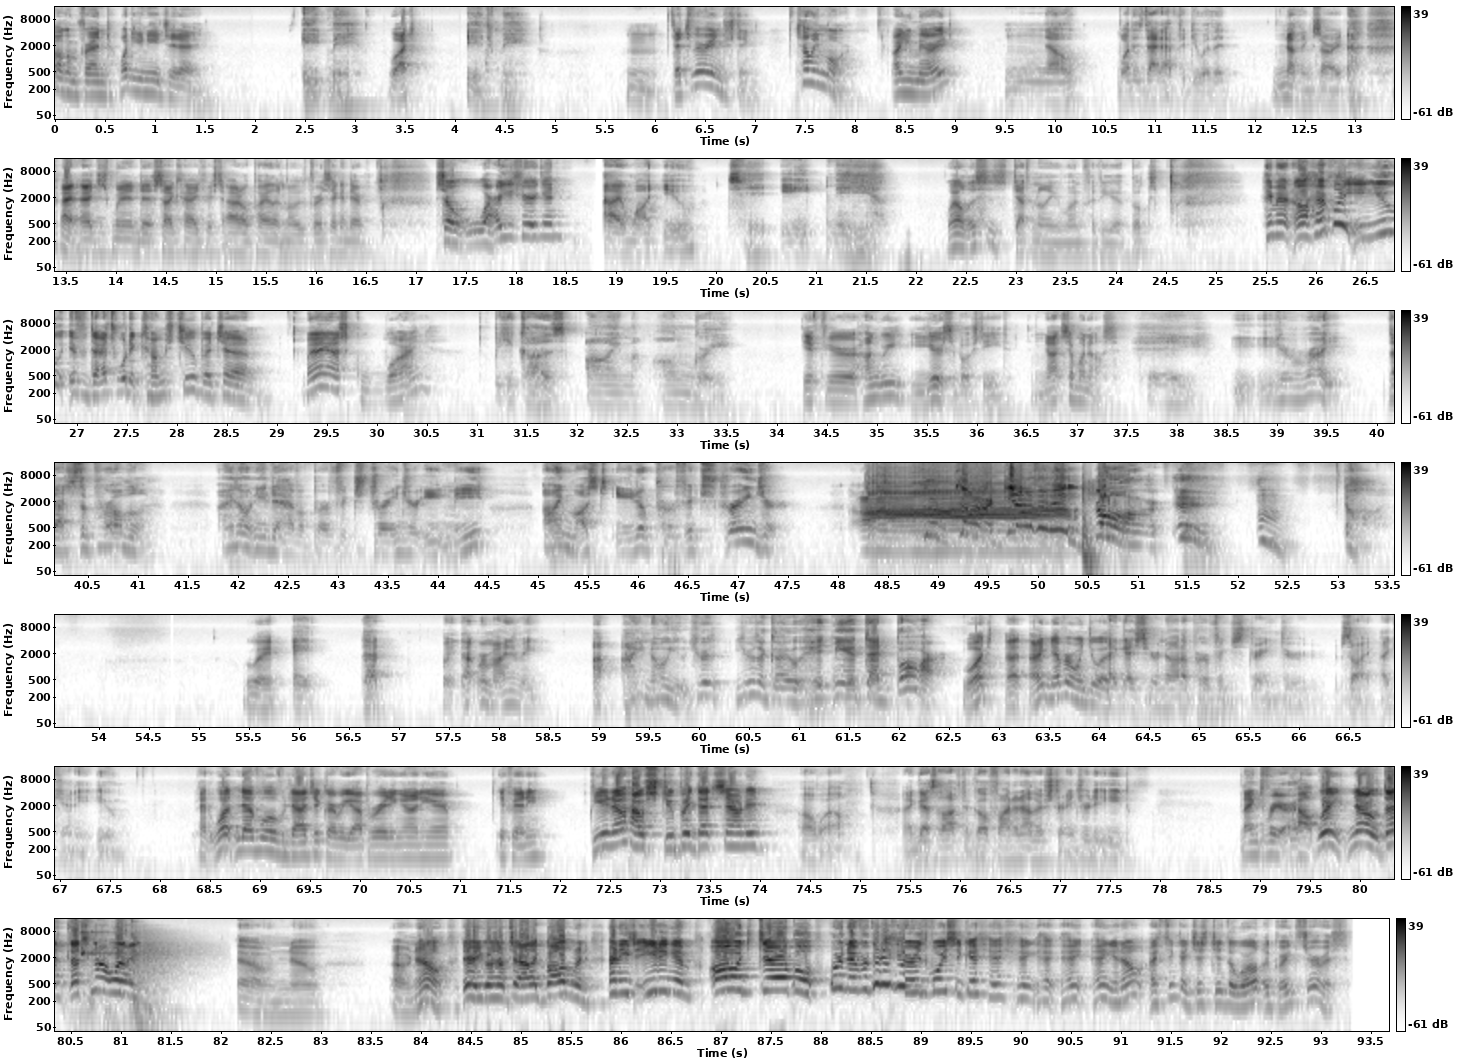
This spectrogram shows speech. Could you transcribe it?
Welcome, friend. What do you need today? Eat me. What? Eat me. Hmm, that's very interesting. Tell me more. Are you married? No. What does that have to do with it? Nothing, sorry. I, I just went into psychiatrist autopilot mode for a second there. So, why are you here again? I want you to eat me. Well, this is definitely one for the uh, books. Hey man, I'll happily eat you if that's what it comes to, but uh, may I ask why? Because I'm hungry. If you're hungry, you're supposed to eat, not someone else. Hey, you're right. That's the problem. I don't need to have a perfect stranger eat me. I must eat a perfect stranger. Ah! Good God, get off of me! Wait, hey, that wait, that reminds me. I I know you. You're you're the guy who hit me at that bar. What? I, I never went to a. I guess you're not a perfect stranger, so I, I can't eat you. At what level of logic are we operating on here, if any? Do you know how stupid that sounded? Oh well. I guess I'll have to go find another stranger to eat. Thanks for your help. Wait, no, that that's not what I. Oh no. Oh no! There he goes up to Alec Baldwin, and he's eating him. Oh, it's terrible. We're never gonna hear his voice again. Hey, hey, hey, hey, hey! You know, I think I just did the world a great service.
